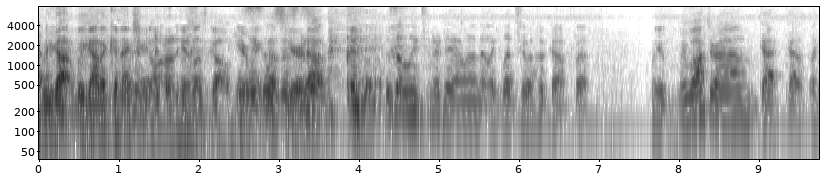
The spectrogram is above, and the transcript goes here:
it. We got we got a connection going on here. Let's go. Here we So let's this hear it is out. the- this is the only Tinder date I went on that like led to a hookup, but we we walked around, got got like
